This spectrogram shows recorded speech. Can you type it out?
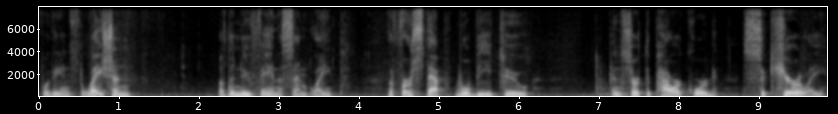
For the installation of the new fan assembly, the first step will be to insert the power cord securely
